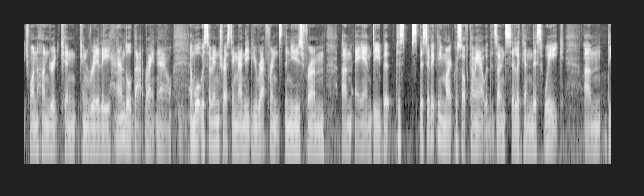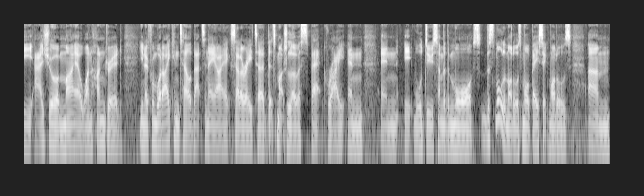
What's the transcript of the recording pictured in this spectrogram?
H100 can can really handle that right now. And what was so interesting, Mandeep, you referenced the news from um, AMD, but p- specifically Microsoft coming out with its own silicon this week um, the Azure Maia 100, you know, from what I can tell, that's an AI accelerator that's much lower spec, right? And and it will do some of the more the smaller models, more basic models. Um,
